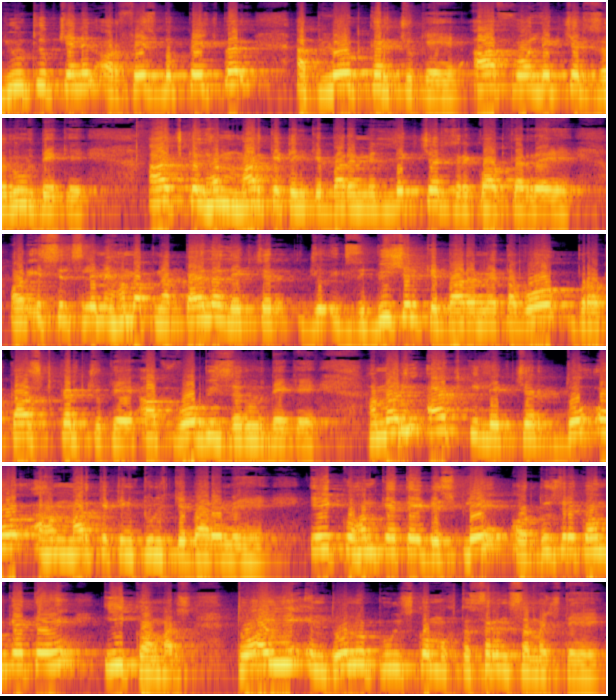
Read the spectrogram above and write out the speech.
यूट्यूब चैनल और फेसबुक पेज पर अपलोड कर चुके हैं। आप वो लेक्चर ज़रूर देखें। आजकल हम मार्केटिंग के बारे में लेक्चर्स रिकॉर्ड कर रहे हैं और इस सिलसिले में हम अपना पहला लेक्चर जो एग्जीबिशन के बारे में था, वो ब्रॉडकास्ट कर चुके हैं। आप वो भी ज़रूर देखें। हमारी आज की लेक्चर दो और अहम मार्केटिंग टूल के बारे में है। एक को हम कहते हैं डिस्प्ले और दूसरे को हम कहते हैं ई कॉमर्स तो आइए इन दोनों टूल्स को मुख्तसरन समझते हैं।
